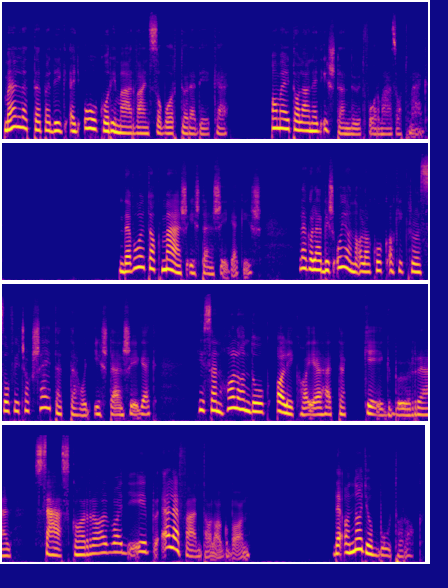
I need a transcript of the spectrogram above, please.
mellette pedig egy ókori márvány szobor töredéke, amely talán egy istennőt formázott meg. De voltak más istenségek is, legalábbis olyan alakok, akikről Sophie csak sejtette, hogy istenségek, hiszen halandók alig ha élhettek kék bőrrel, százkarral vagy épp elefántalakban. De a nagyobb bútorok,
